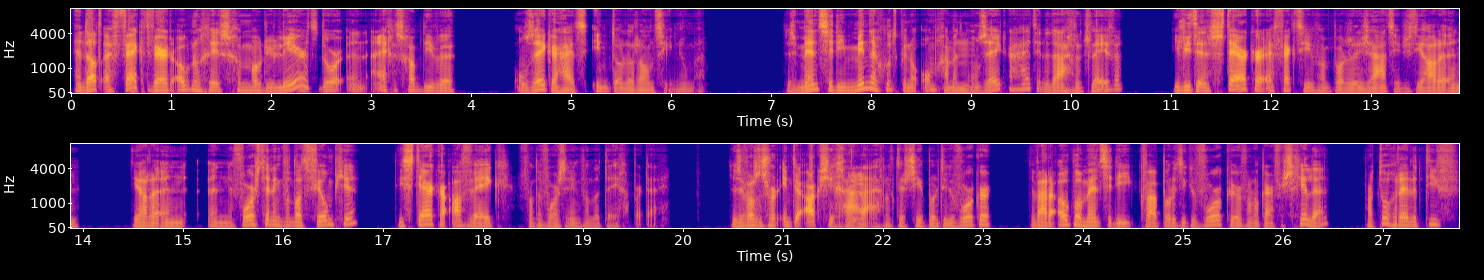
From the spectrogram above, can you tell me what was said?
En dat effect werd ook nog eens gemoduleerd door een eigenschap die we onzekerheidsintolerantie noemen. Dus mensen die minder goed kunnen omgaan met Hmm. onzekerheid in het dagelijks leven, die lieten een sterker effect zien van polarisatie. Dus die hadden een, die hadden een, een voorstelling van dat filmpje die sterker afweek van de voorstelling van de tegenpartij. Dus er was een soort interactie gaande Ja. eigenlijk tussen je politieke voorkeur. Er waren ook wel mensen die qua politieke voorkeur van elkaar verschillen, maar toch relatief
